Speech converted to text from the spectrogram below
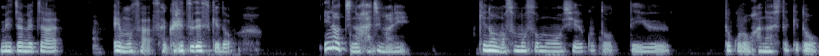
めちゃめちゃエモさ炸裂ですけど、命の始まり、昨日もそもそも知ることっていうところを話したけど、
